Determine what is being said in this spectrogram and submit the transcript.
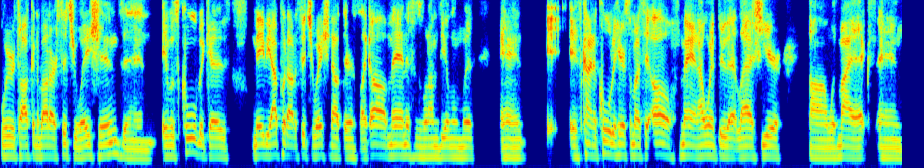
we were talking about our situations and it was cool because maybe I put out a situation out there. It's like, oh man, this is what I'm dealing with. And it, it's kind of cool to hear somebody say, oh man, I went through that last year um, with my ex and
